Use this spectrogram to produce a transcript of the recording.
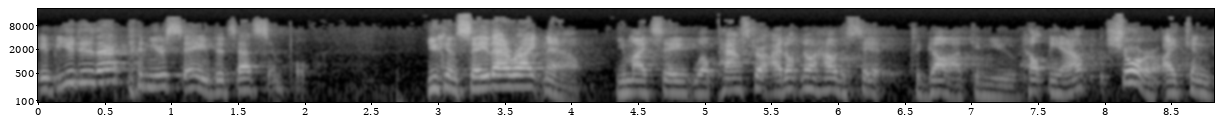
If you do that, then you're saved. It's that simple. You can say that right now. You might say, Well, Pastor, I don't know how to say it to God. Can you help me out? Sure, I can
